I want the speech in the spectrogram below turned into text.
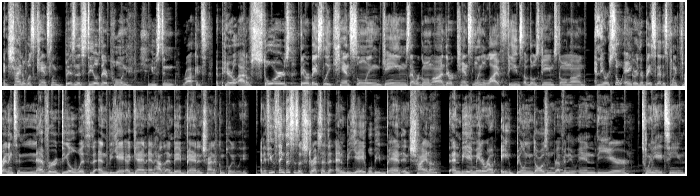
and China was canceling business deals. They were pulling Houston Rockets apparel out of stores. They were basically canceling games that were going on. They were canceling live feeds of those games going on. And they were so angry, they're basically at this point threatening to never deal with the NBA again and have the NBA banned in China completely. And if you think this is a stretch that the NBA will be banned in China, the NBA made around $8 billion in revenue in the year 2018.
